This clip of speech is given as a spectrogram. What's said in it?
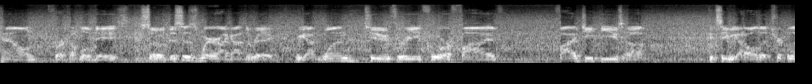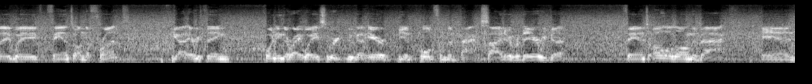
town for a couple of days. So this is where I got the rig. We got one, two, three, four, five, five GPUs up. You can see we got all the AAA wave fans on the front. We got everything pointing the right way, so we have got air being pulled from the back side over there. We've got fans all along the back, and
